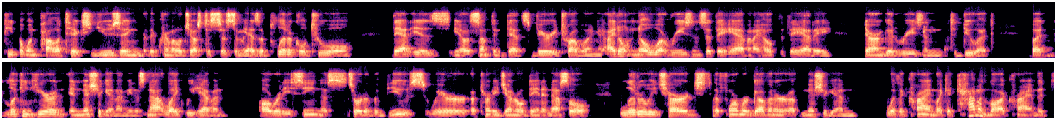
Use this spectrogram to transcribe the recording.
people in politics using the criminal justice system as a political tool that is you know something that's very troubling. I don't know what reasons that they have and i hope that they had a darn good reason to do it. But looking here in, in michigan i mean it's not like we haven't already seen this sort of abuse where attorney general dana nessel literally charged the former governor of michigan with a crime, like a common law crime that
